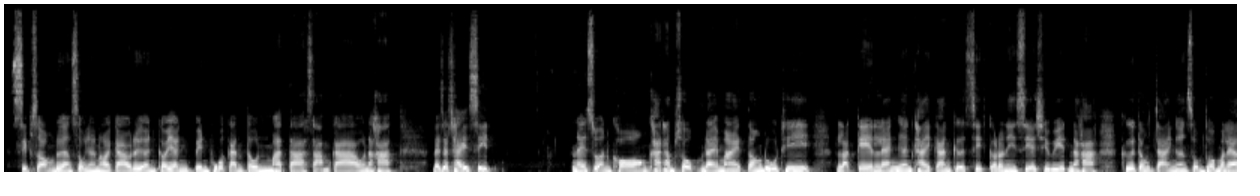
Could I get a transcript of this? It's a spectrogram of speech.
12 เดือนส่งอย่างน้อย 9 เดือน ก็ยังเป็นผู้ประกันตนมาตรา 39 นะคะ และจะใช้สิทธิ์ในส่วนของค่าทำศพได้ไหมต้องดูที่หลักเกณฑ์และเงื่อนไขการเกิดสิทธิ์กรณีเสียชีวิตนะคะ คือต้องจ่ายเงินสมทบมาแล้ว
